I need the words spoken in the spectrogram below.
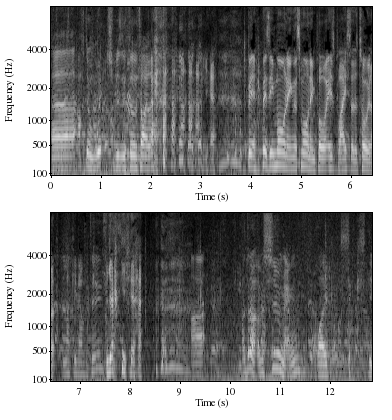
Uh, after which visit to the toilet? yeah. Bu- busy morning this morning, Paul, at his place at the toilet. Lucky number two. Yeah, yeah. I don't know. I'm assuming like 60.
